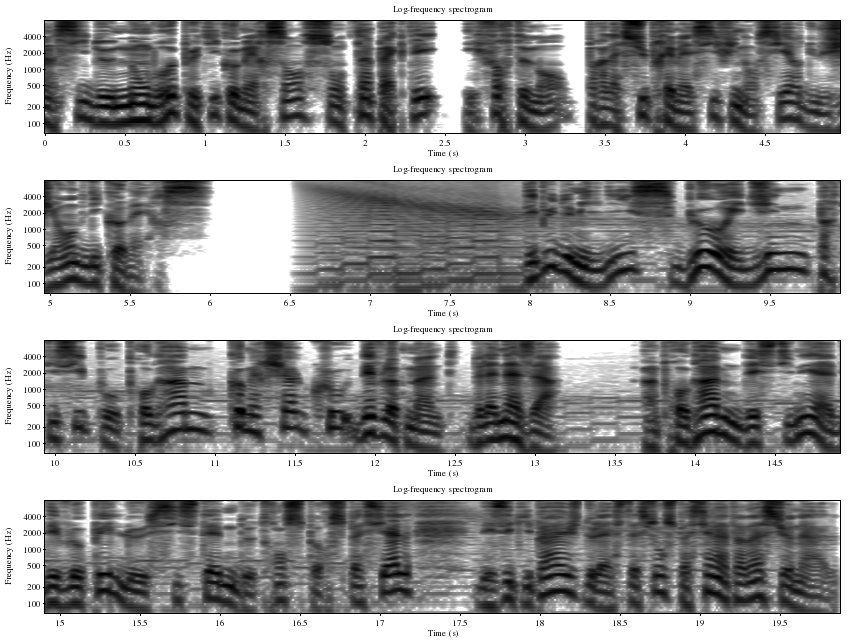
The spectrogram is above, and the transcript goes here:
Ainsi, de nombreux petits commerçants sont impactés et fortement par la suprématie financière du géant de l'e-commerce. Début 2010, Blue Origin participe au programme Commercial Crew Development de la NASA, un programme destiné à développer le système de transport spatial des équipages de la Station spatiale internationale.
